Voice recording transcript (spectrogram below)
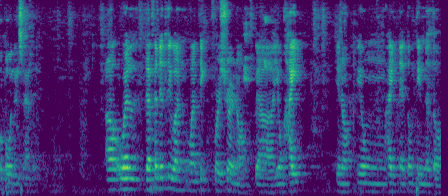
opponents natin? Uh, well, definitely one one thing for sure, no, uh, yung height, you know, yung height na itong team na to.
